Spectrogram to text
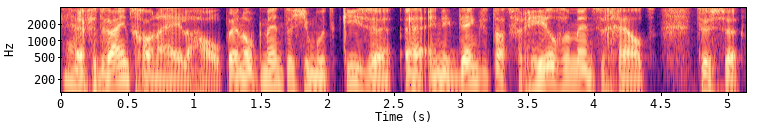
ja. er verdwijnt gewoon een hele hoop. En op het moment dat je moet kiezen... en ik denk dat dat voor heel veel mensen geldt... tussen 100%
